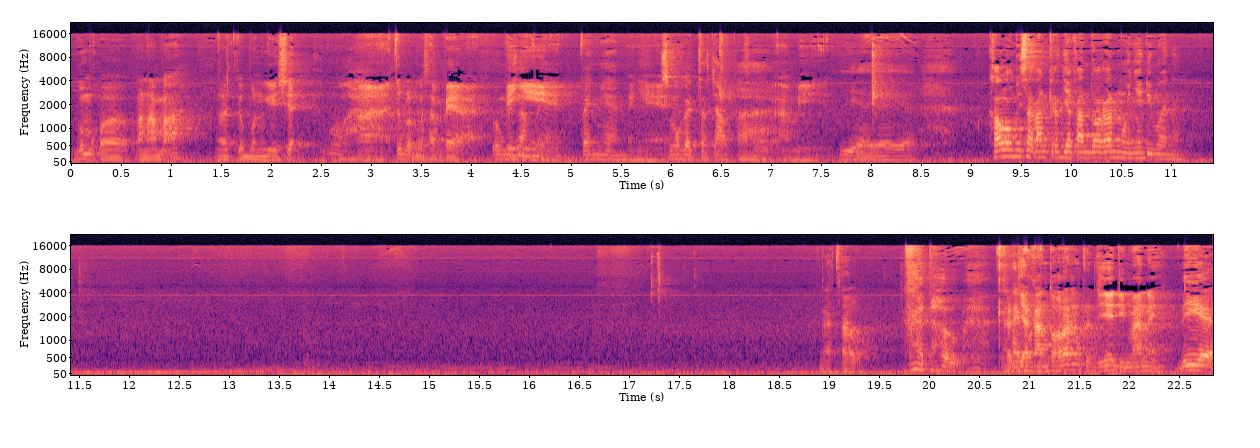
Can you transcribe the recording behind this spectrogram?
gue mau ke Panama ah ngeliat kebun geisha Wah. nah itu belum kesampaian Belum Pingin. kesampaian. Pengen. Pengen. Semoga tercapai. Semoga, amin Iya iya iya. Kalau misalkan kerja kantoran maunya di mana? nggak tahu Gak tahu. kerja kantoran kerjanya di mana ya? Iya.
